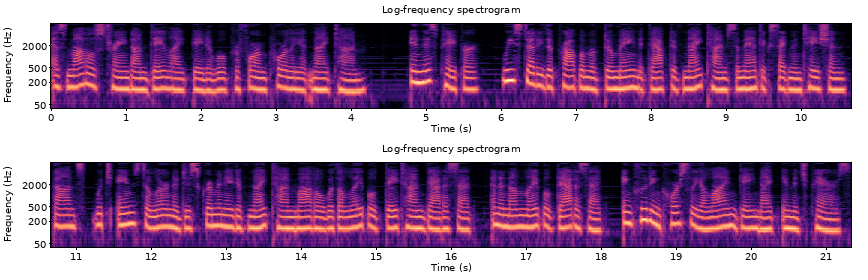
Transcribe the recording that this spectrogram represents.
as models trained on daylight data will perform poorly at nighttime. In this paper, we study the problem of domain adaptive nighttime semantic segmentation, DANS, which aims to learn a discriminative nighttime model with a labeled daytime dataset and an unlabeled dataset, including coarsely aligned day night image pairs.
